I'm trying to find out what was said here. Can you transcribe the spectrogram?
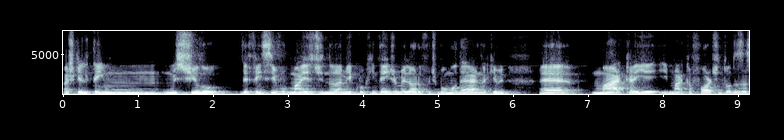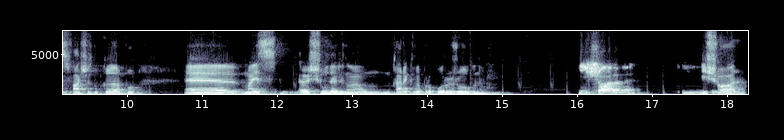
Acho que ele tem um, um estilo defensivo mais dinâmico, que entende melhor o futebol moderno, que é, marca e, e, marca forte em todas as faixas do campo. É, mas é o estilo dele, não é um, um, cara que vai propor o jogo, né? E chora, né? E, e chora.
